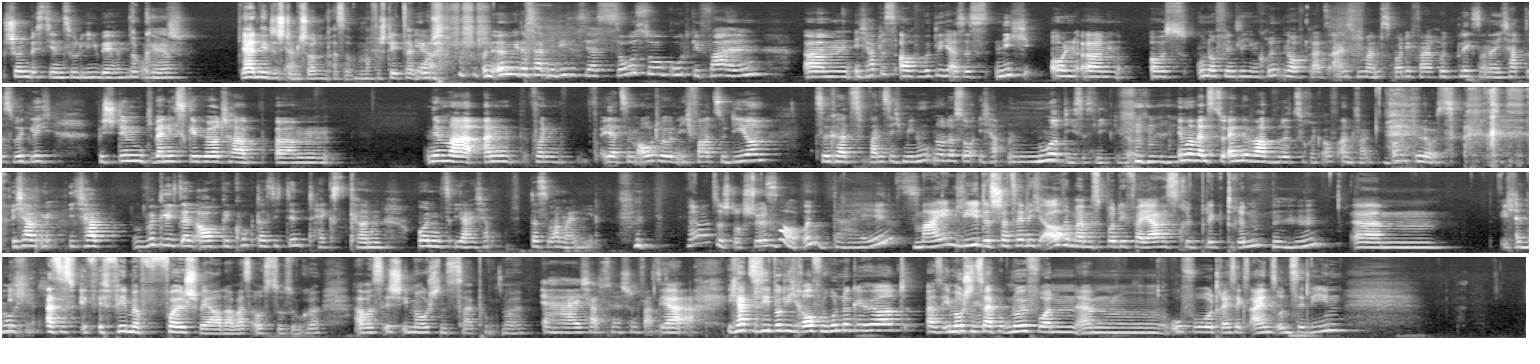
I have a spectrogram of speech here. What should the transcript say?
schon ein bisschen zu Liebe. Okay. ja, nee, das stimmt ja. schon. Also man versteht es ja, ja gut. Und irgendwie, das hat mir dieses Jahr so, so gut gefallen. Ähm, ich habe das auch wirklich, also es nicht on, ähm, aus unerfindlichen Gründen auf Platz 1 von meinem Spotify-Rückblick, sondern ich habe das wirklich bestimmt, wenn ich es gehört habe, ähm, nimm mal an, von jetzt im Auto und ich fahre zu dir, circa 20 Minuten oder so, ich habe nur dieses Lied gehört. Immer wenn es zu Ende war, wurde zurück auf Anfang. Und los. Ich habe ich hab wirklich dann auch geguckt, dass ich den Text kann. Und ja, ich habe, das war mein Lied. Ja, das ist doch schön. So, und deins? Mein Lied ist tatsächlich auch in meinem Spotify-Jahresrückblick drin. Mhm. Ähm, ich, ich, also es, es fiel mir voll schwer, da was auszusuchen. Aber es ist Emotions 2.0. Ja, ich habe es mir schon fast ja. gedacht. Ich habe das Lied wirklich rauf und runter gehört. Also Emotions mhm. 2.0 von ähm, UFO 361 und Celine.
